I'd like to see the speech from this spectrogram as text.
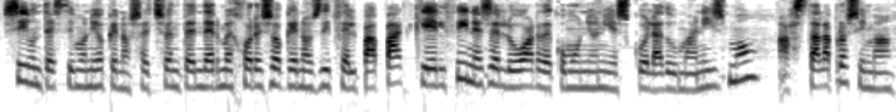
Sí, un testimonio que nos ha hecho entender mejor eso que nos dice el Papa, que el cine es el lugar de comunión y escuela de humanismo. Hasta la próxima.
